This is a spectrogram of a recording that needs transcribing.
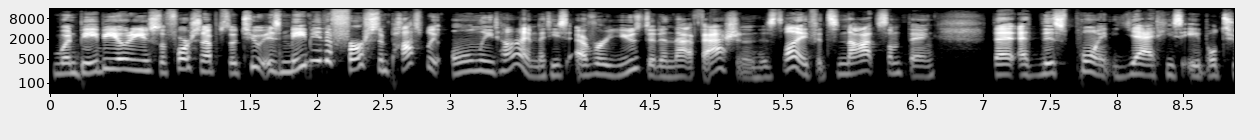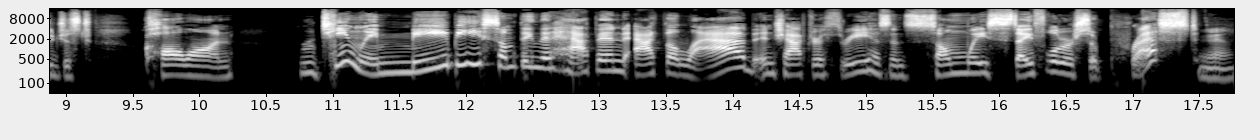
when Baby Yoda used the force in episode two is maybe the first and possibly only time that he's ever used it in that fashion in his life. It's not something that at this point yet he's able to just call on routinely. Maybe something that happened at the lab in chapter three has in some way stifled or suppressed Yeah.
